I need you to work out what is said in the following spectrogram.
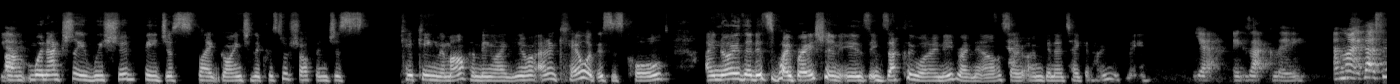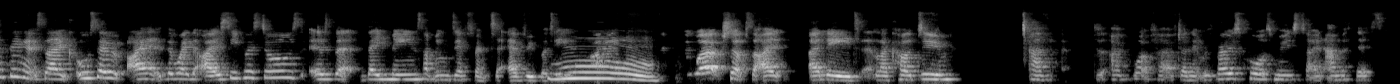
Yeah. Um, when actually we should be just like going to the crystal shop and just picking them up and being like, you know, I don't care what this is called. I know that its vibration is exactly what I need right now, so I'm going to take it home with me. Yeah, exactly. And like that's the thing. It's like also I the way that I see crystals is that they mean something different to everybody. Mm. the workshops that I I lead, like I'll do. I've, I've what have I, I've done it with rose quartz, moonstone, amethyst,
